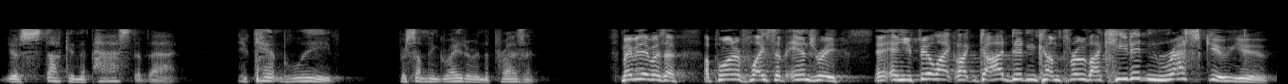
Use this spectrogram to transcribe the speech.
you're stuck in the past of that. You can't believe for something greater in the present. Maybe there was a, a point or place of injury and, and you feel like, like God didn't come through, like He didn't rescue you.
